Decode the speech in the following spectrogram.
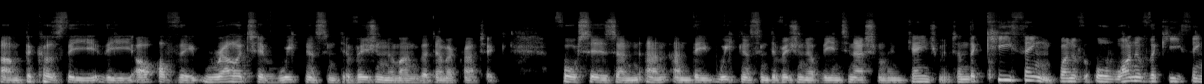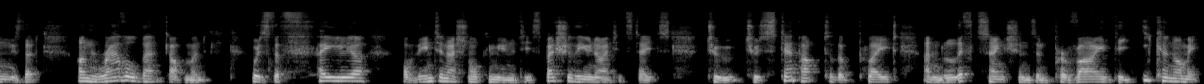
um, because the the of the relative weakness and division among the democratic forces and, and, and the weakness and division of the international engagement. And the key thing, one of or one of the key things that unraveled that government was the failure of the international community, especially the United States, to, to step up to the plate and lift sanctions and provide the economic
